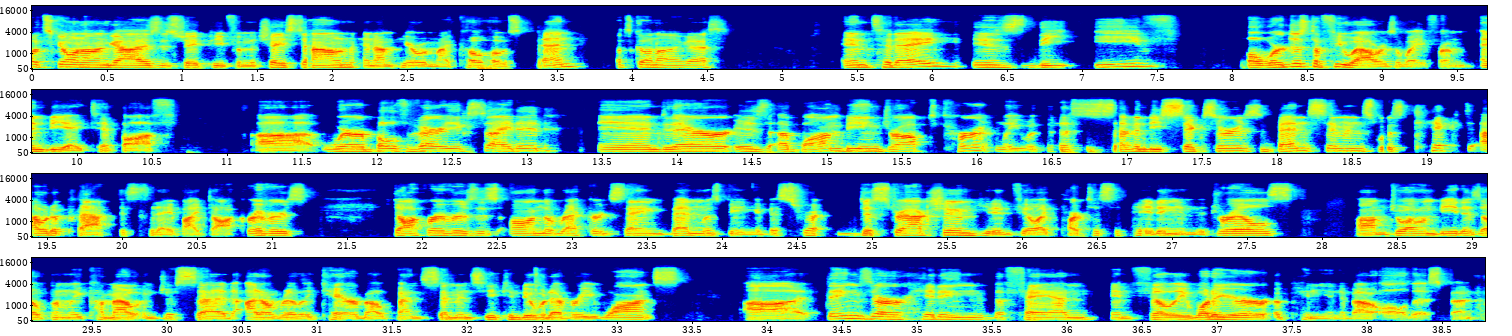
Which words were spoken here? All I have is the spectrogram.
What's going on, guys? It's JP from the Chase Down, and I'm here with my co-host Ben. What's going on, guys? And today is the eve. Well, we're just a few hours away from NBA tip-off. Uh, we're both very excited, and there is a bomb being dropped currently with the 76ers. Ben Simmons was kicked out of practice today by Doc Rivers. Doc Rivers is on the record saying Ben was being a distra- distraction. He didn't feel like participating in the drills. Um, Joel Embiid has openly come out and just said, I don't really care about Ben Simmons. He can do whatever he wants. Uh, things are hitting the fan in Philly. What are your opinion about all this, Ben?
